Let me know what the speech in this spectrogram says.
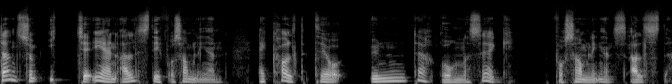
den som ikke er en eldste i forsamlingen, er kalt til å underordne seg forsamlingens eldste.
